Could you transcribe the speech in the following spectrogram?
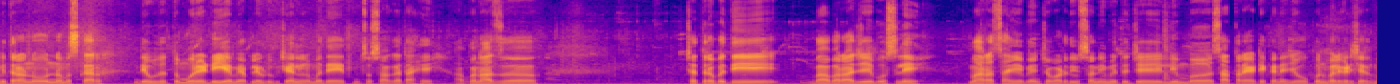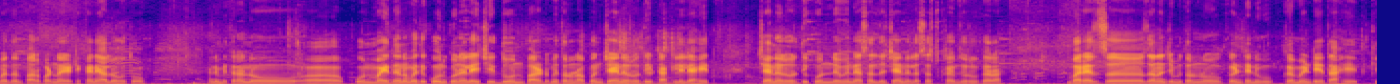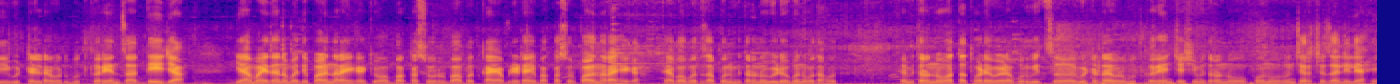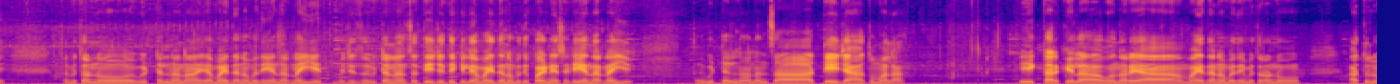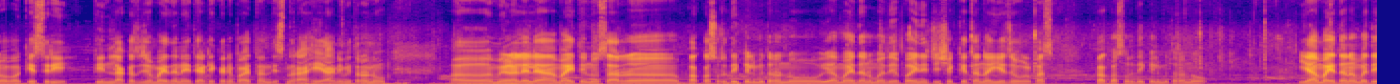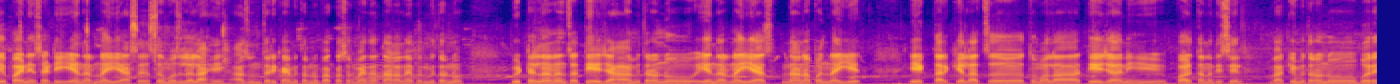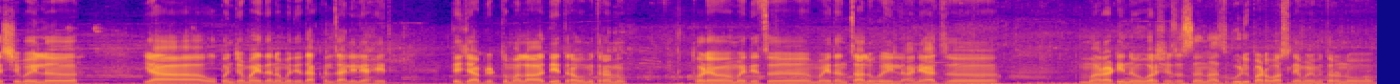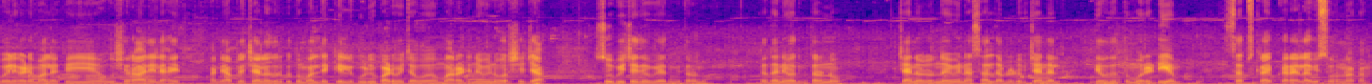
मित्रांनो नमस्कार. Devdatta More D M आपल्या यूट्यूब चॅनलमध्ये तुमचं स्वागत आहे. आपण आज छत्रपती बाबाराजे भोसले महाराज साहेब यांच्या वाढदिवसानिमित्त जे लिंब सातारा या ठिकाणी जे ओपन बलगडी शर्यत मैदान पार पडणार या ठिकाणी आलो होतो. आणि मित्रांनो कोण मैदानामध्ये कोण कोण आले याची दोन पार्ट मित्रांनो आपण चॅनलवरती टाकलेले आहेत. चॅनलवरती कोण नवीन असेल तर चॅनलला सबस्क्राईब जरूर करा. बऱ्याच जणांचे मित्रांनो कंटिन्यू कमेंट येत आहेत की विठ्ठल ड्रायव्हर बुतकर यांचा तेजा या मैदानामध्ये पळणार आहे का किंवा बाकासूरबाबत काय अपडेट आहे? बाकासूर पळणार आहे का? त्याबाबतच आपण मित्रांनो व्हिडिओ बनवत आहोत. तर मित्रांनो आता थोड्या वेळापूर्वीच विठ्ठल ड्रायव्हर बुतकर यांच्याशी मित्रांनो फोनवरून चर्चा झालेली आहे. तर मित्रांनो विठ्ठल नाना या मैदानामध्ये येणार नाही आहेत म्हणजे जर विठ्ठल नानांचा तेजा देखील या मैदानामध्ये पळण्यासाठी येणार नाही आहे तर विठ्ठल नानांचा तेजा हा तुम्हाला एक तारखेला होणाऱ्या मैदानामध्ये मित्रांनो अतुल बाबा केसरी तीन लाखाचं जे मैदान आहे त्या ठिकाणी पळताना दिसणार आहे. आणि मित्रांनो मिळालेल्या माहितीनुसार बकासूर देखील मित्रांनो या मैदानामध्ये पाहण्याची शक्यता नाही आहे जवळपास. बकासूर देखील मित्रांनो या मैदानामध्ये पाहण्यासाठी येणार नाही असं समजलेलं आहे. अजून तरी काय मित्रांनो बकासूर मैदानात आला नाही. पण मित्रांनो विठ्ठल नानांचा तेजा हा मित्रांनो येणार नाही आज. नाना पण नाही आहेत एक तारखेलाच तुम्हाला तेजा आणि ही पळताना दिसेल. बाकी मित्रांनो बरेचसे बैल या ओपनच्या मैदानामध्ये दाखल झालेले आहेत. त्याचे अपडेट तुम्हाला देत राहू मित्रांनो. थोड्या वेळामध्येच मैदान चालू होईल. आणि आज मराठी नऊ वर्षाचा सण आज गुढीपाडवा असल्यामुळे मित्रांनो बैलगाडी मालकही उशिरा आलेले आहेत. आणि आपल्या चॅनलवरती तुम्हाला देखील गुढीपाडव्याच्या व मराठी नवीन वर्षाच्या शुभेच्छा देऊयात मित्रांनो. तर धन्यवाद मित्रांनो. चॅनलवर नवीन असाल W W channel Devdatta More D M subscribe करायला विसरू नका.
